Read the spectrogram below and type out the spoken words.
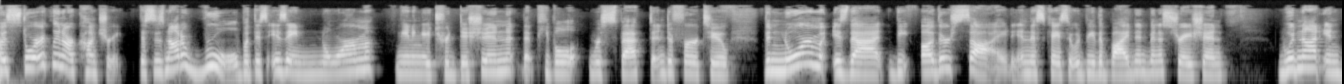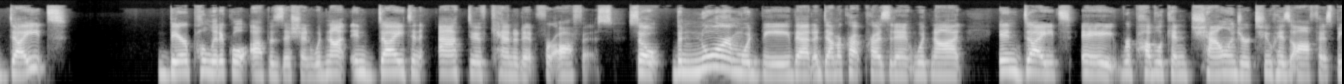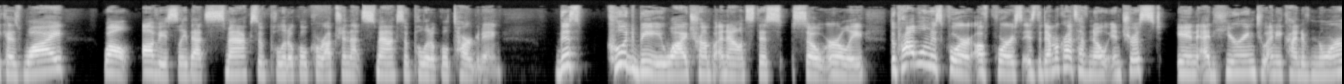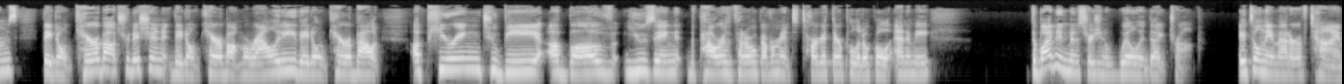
Historically, in our country, this is not a rule, but this is a norm, meaning a tradition that people respect and defer to. The norm is that the other side, in this case, it would be the Biden administration, would not indict their political opposition, would not indict an active candidate for office. So the norm would be that a Democrat president would not indict a Republican challenger to his office because why? Well, obviously, that smacks of political corruption, that smacks of political targeting. This could be why Trump announced this so early. The problem is, of course, is the Democrats have no interest in adhering to any kind of norms. They don't care about tradition. They don't care about morality. They don't care about appearing to be above using the power of the federal government to target their political enemy. The Biden administration will indict Trump. It's only a matter of time.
